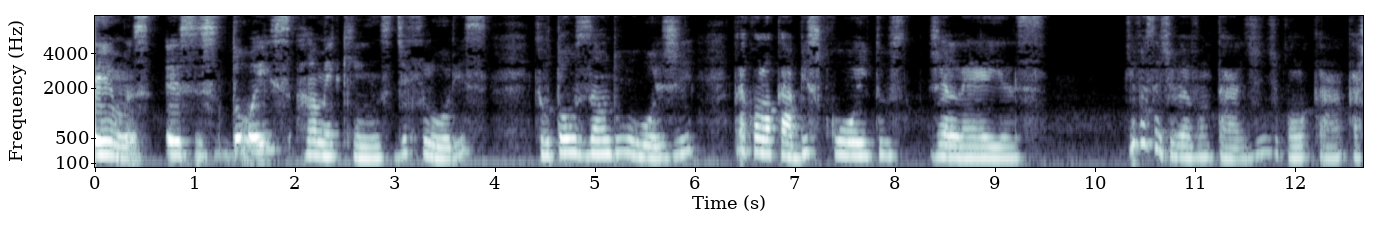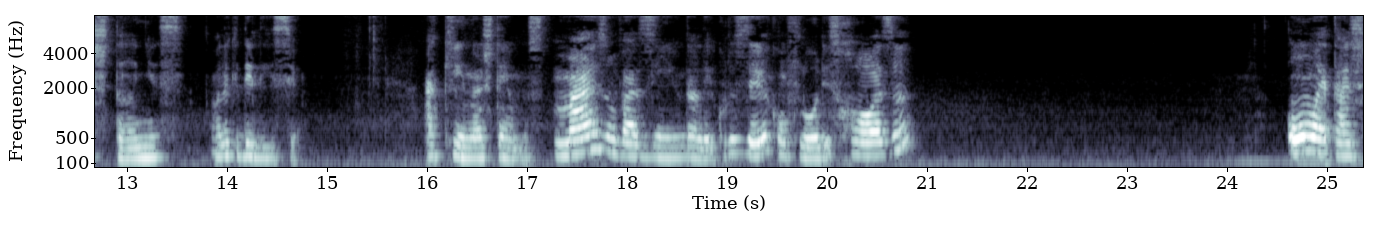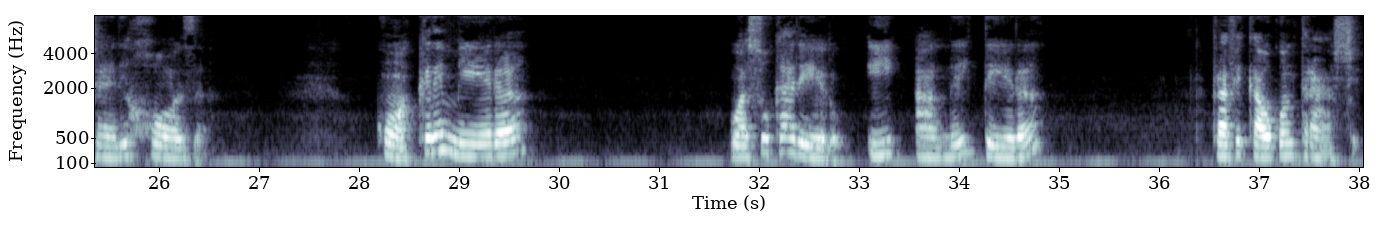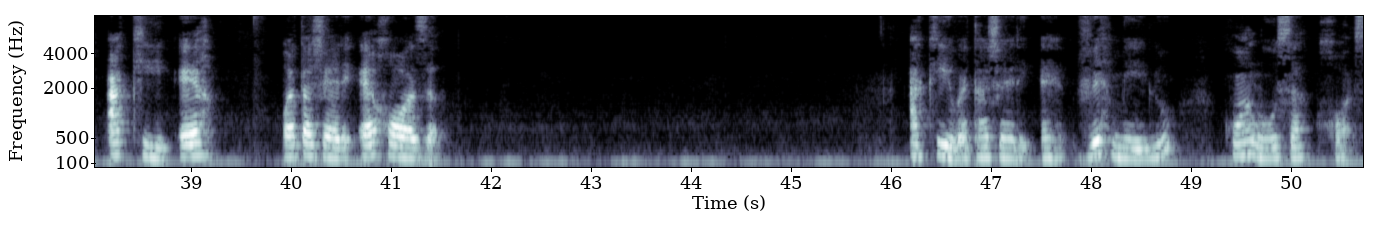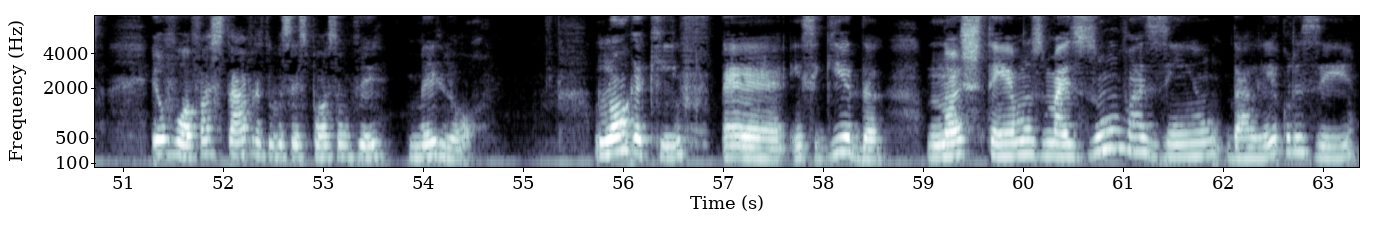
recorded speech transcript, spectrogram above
temos esses dois ramequins de flores que eu tô usando hoje para colocar biscoitos, geleias, que você tiver vontade de colocar, castanhas. Olha que delícia. Aqui nós temos mais um vasinho da Le Creuset com flores rosa. Um etagere rosa com a cremeira o açucareiro e a leiteira para ficar o contraste. Aqui é o etagere é rosa. Aqui o etagere é vermelho com a louça rosa. Eu vou afastar para que vocês possam ver melhor. Logo aqui, é, em seguida, nós temos mais um vasinho da Le Creuset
